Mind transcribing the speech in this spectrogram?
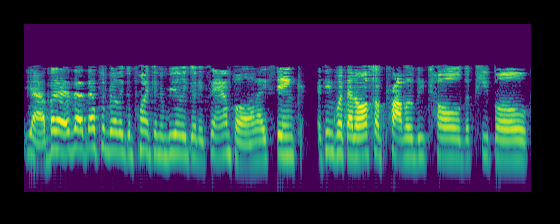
yeah, but uh, that, that's a really good point and a really good example. And I think I think what that also probably told the people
